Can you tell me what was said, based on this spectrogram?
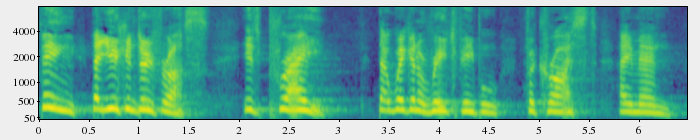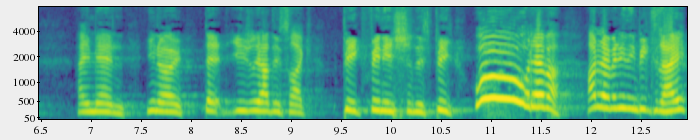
thing that you can do for us, is pray that we're going to reach people for Christ. Amen. Amen. You know, that usually have this like big finish and this big woo, whatever. I don't have anything big today.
